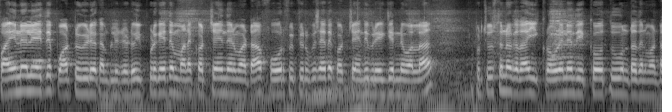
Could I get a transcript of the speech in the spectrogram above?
ఫైనలీ అయితే పార్ట్ టూ వీడియో కంప్లీటెడ్ ఇప్పటికైతే మనకు ఖర్చు అయింది అనమాట ఫోర్ ఫిఫ్టీ రూపీస్ అయితే ఖర్చు అయింది బ్రేక్ జర్నీ వల్ల. ఇప్పుడు చూస్తున్నారు కదా ఈ క్రౌడ్ అనేది ఎక్కువ అవుతూ ఉంటుంది అనమాట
